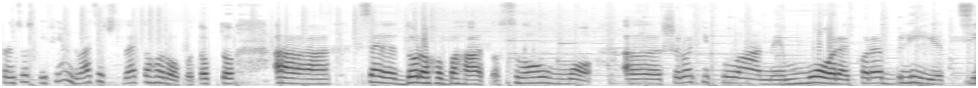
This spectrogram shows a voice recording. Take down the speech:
французький фільм 24-го року. Тобто а, це дорого багато, слоумо, широкі плани, море, кораблі, ці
